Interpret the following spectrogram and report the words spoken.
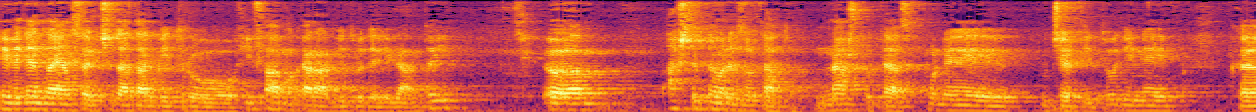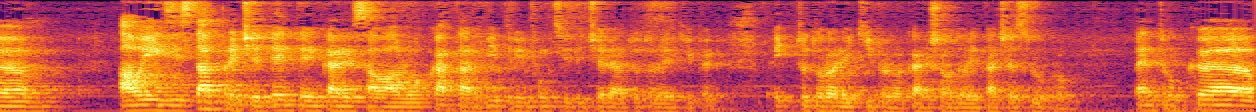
Evident, noi am solicitat arbitru FIFA, măcar arbitru de Liga 1 așteptăm rezultatul. N-aș putea spune cu certitudine că au existat precedente în care s-au alocat arbitrii în funcție de cererea tuturor echipelor, tuturor echipelor care și-au dorit acest lucru. Pentru că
